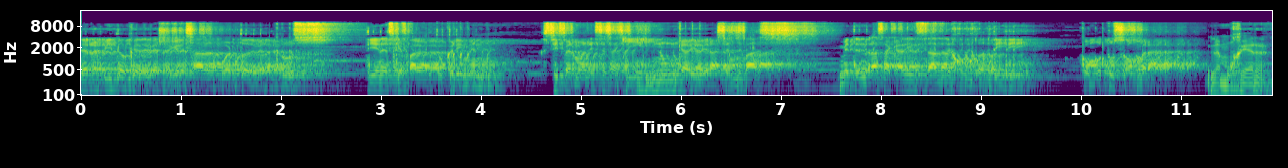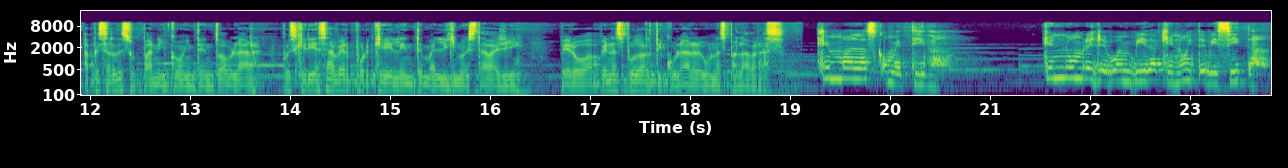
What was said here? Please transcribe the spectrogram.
Te repito que debes regresar al puerto de Veracruz. Tienes que pagar tu crimen. Si permaneces aquí, nunca vivirás en paz. Me tendrás a cada instante junto a ti, como tu sombra. La mujer, a pesar de su pánico, intentó hablar, pues quería saber por qué el ente maligno estaba allí, pero apenas pudo articular algunas palabras. ¿Qué mal has cometido? ¿Qué nombre llevó en vida quien hoy te visita?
